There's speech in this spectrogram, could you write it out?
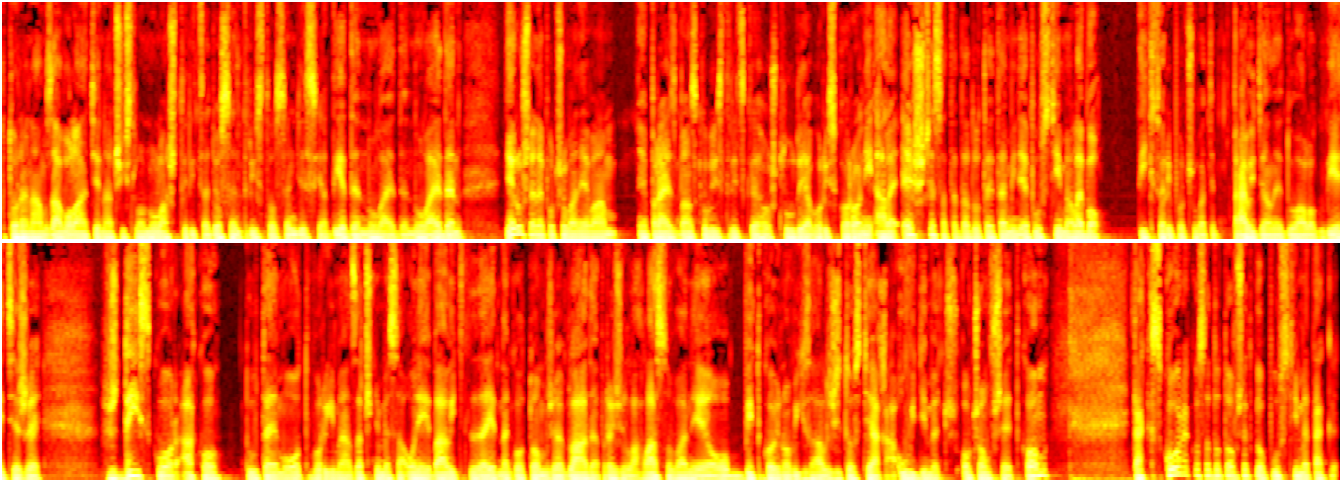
ktoré nám zavoláte na číslo 048 381 0101. Nerušené počúvanie vám praje z bansko štúdia Boris Koroni, ale ešte sa teda do tej témy nepustíme, lebo tí, ktorí počúvate pravidelne dualog, viete, že vždy skôr ako tú tému otvoríme a začneme sa o nej baviť, teda jednak o tom, že vláda prežila hlasovanie o bitcoinových záležitostiach a uvidíme o čom všetkom. Tak skôr ako sa do toho všetko pustíme, tak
